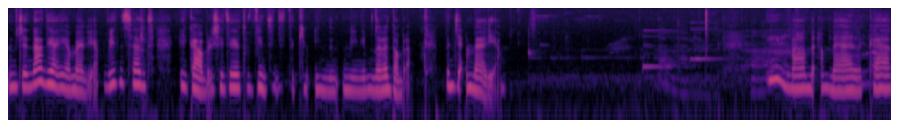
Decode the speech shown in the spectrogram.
Znaczy Nadia i Amelia. Vincent i Gabryś. Jedynie to Vincent jest takim innym imieniem, no ale dobra. Będzie Amelia. I mamy Amelkę.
